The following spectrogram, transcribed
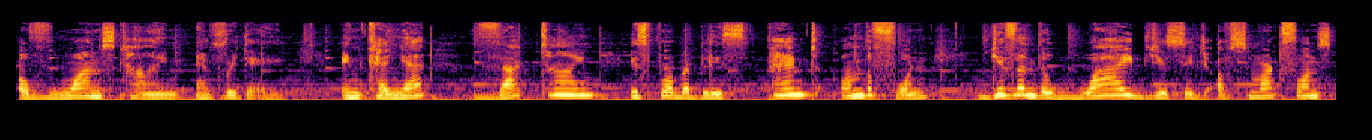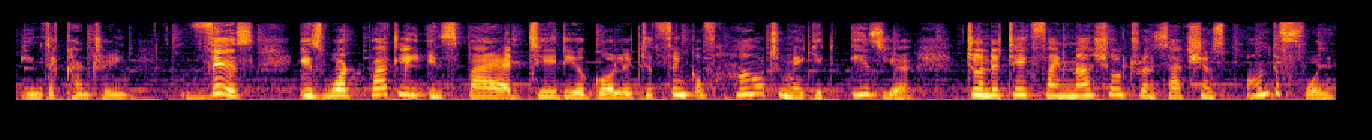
of one's time every day. In Kenya, that time is probably spent on the phone given the wide usage of smartphones in the country. This is what partly inspired Teddy Ogallo to think of how to make it easier to undertake financial transactions on the phone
